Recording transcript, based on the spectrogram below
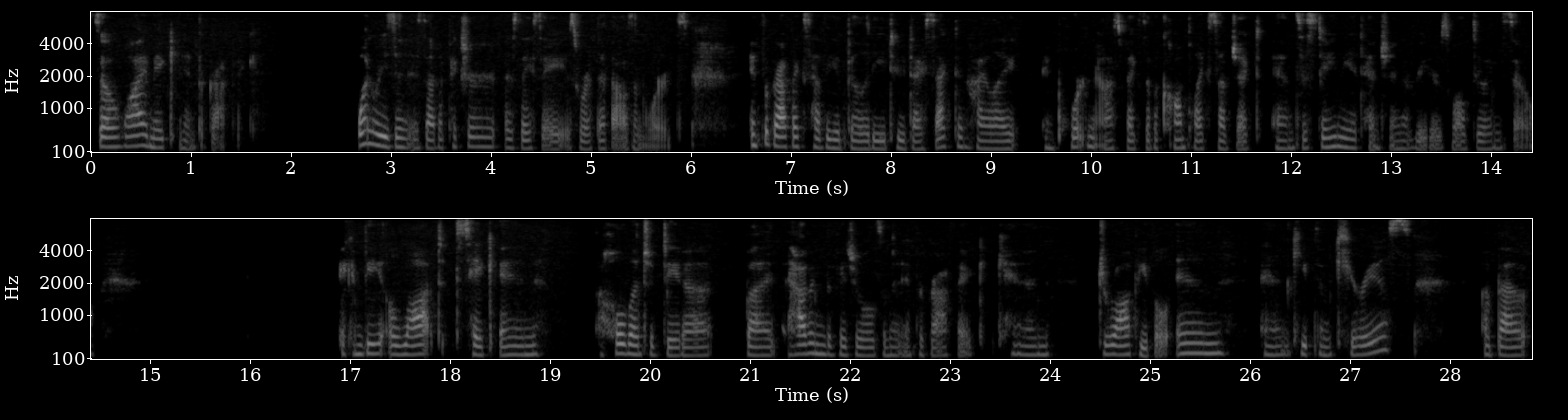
So why make an infographic? One reason is that a picture, as they say, is worth a thousand words. Infographics have the ability to dissect and highlight important aspects of a complex subject and sustain the attention of readers while doing so. It can be a lot to take in, a whole bunch of data, but having the visuals of an infographic can draw people in and keep them curious about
